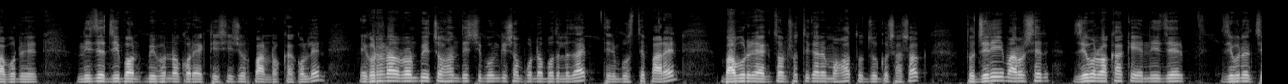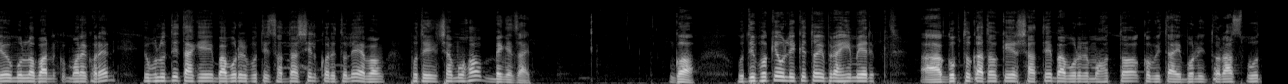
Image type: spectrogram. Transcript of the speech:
বাবরের নিজের জীবন বিপন্ন করে একটি শিশুর প্রাণ রক্ষা করলেন। এ ঘটনা রণবীর চৌহান দৃষ্টিভঙ্গি সম্পূর্ণ বদলে যায়। তিনি বুঝতে পারেন, বাবরের একজন সত্যিকারের মহৎ ও যোগ্য শাসক। তো যিনি মানুষের জীবন রক্ষাকে নিজের জীবনের চেয়েও মূল্যবান মনে করেন উপলব্ধি তাকে বাবরের প্রতি শ্রদ্ধাশীল করে তোলে এবং প্রতিহিংসামোহ ভেঙে যায়। গ, উদ্দীপকে উল্লিখিত ইব্রাহিমের গুপ্তঘাতকের সাথে বাবরের মহত্ব কবিতায় বর্ণিত রাজপুত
